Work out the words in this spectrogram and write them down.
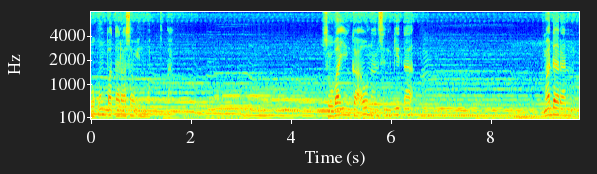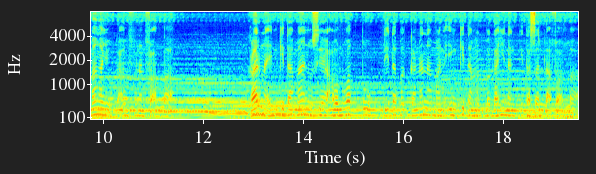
bukong patarasaw in wakta. Subayin kaunan sin kita madaran mangayo kaampunan fa Allah. Karena in kita manusia on waktu dita pagkananaman in kita magpakahinang kita sanla fa Allah.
